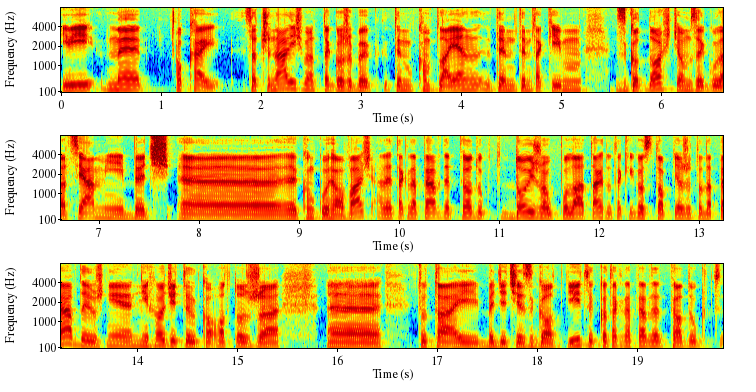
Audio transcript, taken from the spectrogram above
I my, okej, okay, zaczynaliśmy od tego, żeby tym compliance, tym, tym takim zgodnością z regulacjami być, e, konkurować, ale tak naprawdę produkt dojrzał po latach do takiego stopnia, że to naprawdę już nie, nie chodzi tylko o to, że e, tutaj będziecie zgodni, tylko tak naprawdę produkt,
